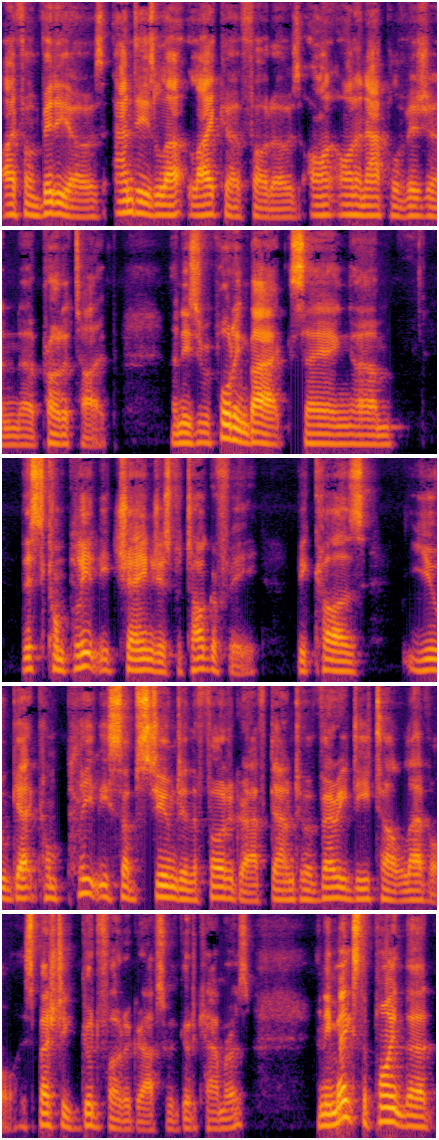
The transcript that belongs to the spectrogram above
iPhone videos, and his Leica photos on, on an Apple Vision uh, prototype and he's reporting back saying um, this completely changes photography because you get completely subsumed in the photograph down to a very detailed level, especially good photographs with good cameras. And he makes the point that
